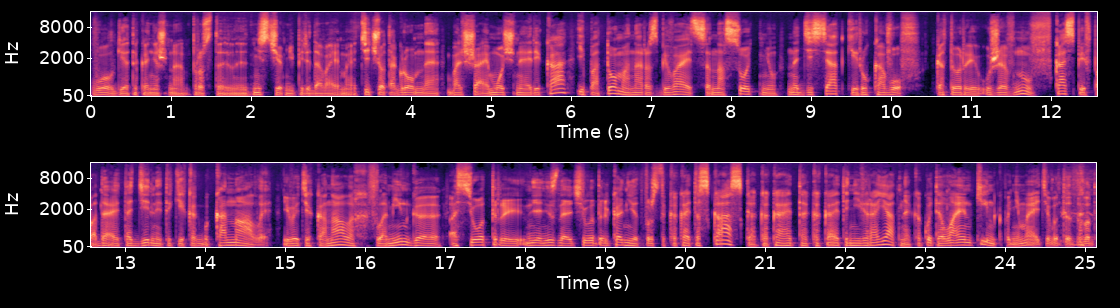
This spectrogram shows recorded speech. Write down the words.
Волги. Это, конечно, просто э, ни с чем не передаваемое. Течет огромная, большая, мощная река, и потом она разбивается на сотню, на десятки рукавов которые уже ну, в Каспий впадают отдельные такие как бы каналы. И в этих каналах фламинго, осетры, я не знаю, чего только нет. Просто какая-то сказка, какая-то какая невероятная, какой-то Lion King, понимаете? Вот это вот.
